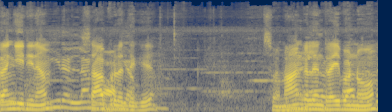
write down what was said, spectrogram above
ரங்கிட்டினம் சாப்பிட்றதுக்கு. ஸோ நாங்களும் ட்ரை பண்ணுவோம்.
